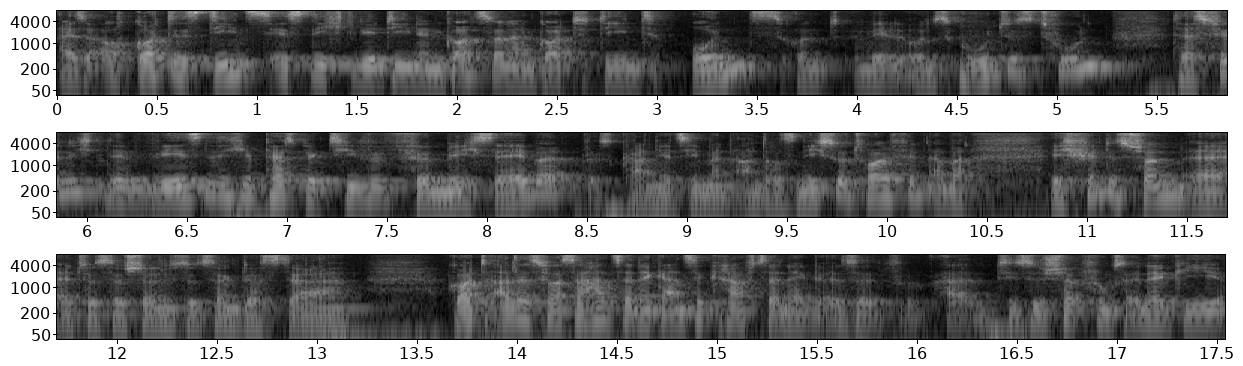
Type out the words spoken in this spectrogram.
also auch Gottes Dienst ist nicht wir dienen Gott, sondern Gott dient uns und will uns Gutes tun. Das finde ich eine wesentliche Perspektive für mich selber. Das kann jetzt jemand anderes nicht so toll finden, aber ich finde es schon äh, etwas erstaunlich sozusagen, dass da Gott alles, was er hat, seine ganze Kraft, seine, also, diese Schöpfungsenergie,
